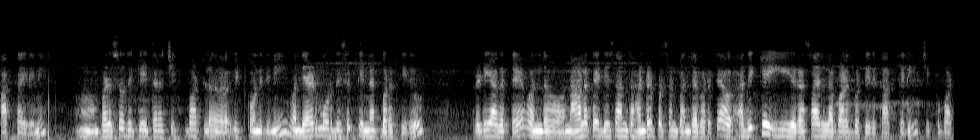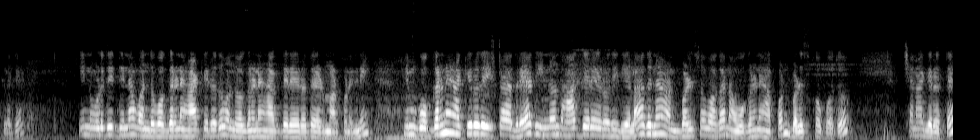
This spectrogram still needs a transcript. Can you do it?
ಹಾಕ್ತಾಯಿದ್ದೀನಿ ಬಳಸೋದಕ್ಕೆ ಈ ಥರ ಚಿಕ್ಕ ಬಾಟ್ಲು ಇಟ್ಕೊಂಡಿದ್ದೀನಿ. ಒಂದು ಎರಡು ಮೂರು ದಿವಸಕ್ಕೆ ತಿನ್ನಕ್ಕೆ ಬರುತ್ತೆ ಇದು. ರೆಡಿ ಆಗುತ್ತೆ. ಒಂದು ನಾಲ್ಕೈದು ದಿವಸ ಅಂತ ಹಂಡ್ರೆಡ್ ಪರ್ಸೆಂಟ್ ಬಂದೇ ಬರುತ್ತೆ. ಅದಕ್ಕೆ ಈ ರಸ ಎಲ್ಲ ಬಳದ್ಬಿಟ್ಟು ಇದಕ್ಕೆ ಹಾಕ್ತೀನಿ ಚಿಕ್ಕ ಬಾಟ್ಲಿಗೆ. ಇನ್ನು ಉಳಿದಿದ್ದ ದಿನ ಒಂದು ಒಗ್ಗರಣೆ ಹಾಕಿರೋದು, ಒಂದು ಒಗ್ಗರಣೆ ಹಾಕದೇ ಇರೋದು ಎರಡು ಮಾಡ್ಕೊಂಡಿದ್ದೀನಿ ನಿಮ್ಗೆ ಒಗ್ಗರಣೆ ಹಾಕಿರೋದು ಇಷ್ಟ ಆದರೆ ಅದು ಇನ್ನೊಂದು ಹಾಕದೇ ಇರೋದು ಇದೆಯಲ್ಲ, ಅದನ್ನು ಬಳಸೋವಾಗ ನಾವು ಒಗ್ಗರಣೆ ಹಾಕ್ಕೊಂಡು ಬಳಸ್ಕೋಬೋದು. ಚೆನ್ನಾಗಿರುತ್ತೆ.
